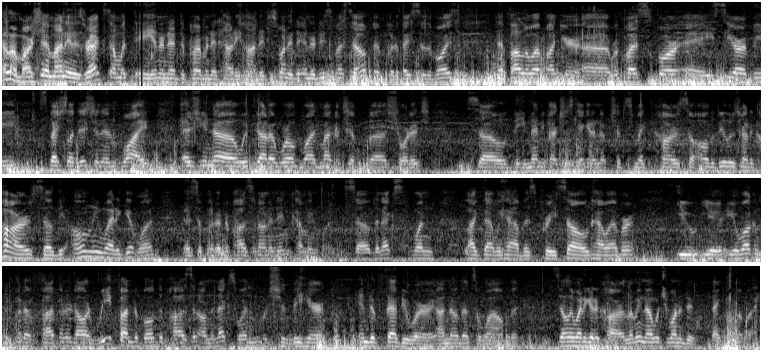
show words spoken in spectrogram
Hello, Marcia. My name is Rex. I'm with the Internet Department at Howdy Honda. Just wanted to introduce myself and put a face to the voice and follow up on your uh, request for a CRV Special Edition in white. As you know, we've got a worldwide microchip uh, shortage. So the manufacturers can't get enough chips to make the cars, so all the dealers are out of cars. So the only way to get one is to put a deposit on an incoming one. So the next one like that we have is pre-sold. However, you, you're, you're, welcome to put a $500 refundable deposit on the next one, which should be here end of February. I know that's a while, but it's the only way to get a car. Let me know what you want to do. Thanks. Bye-bye.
